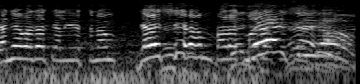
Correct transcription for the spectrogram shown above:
ధన్యవాదాలు తెలియజేస్తున్నాం. జై శ్రీరామ్ భారత్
